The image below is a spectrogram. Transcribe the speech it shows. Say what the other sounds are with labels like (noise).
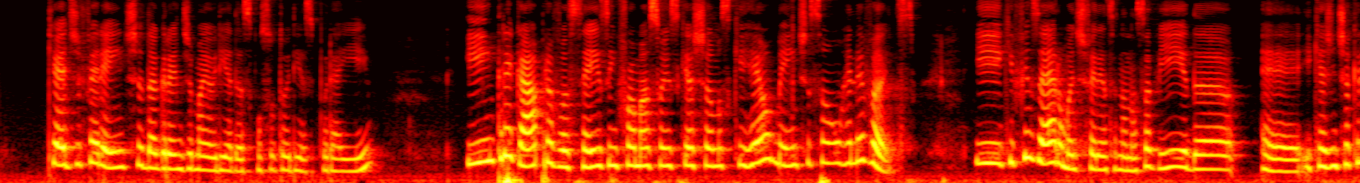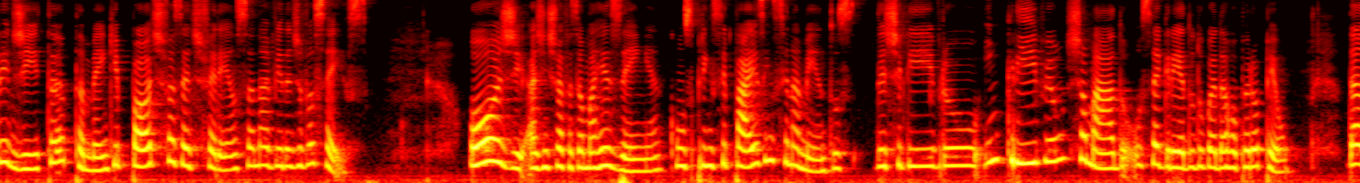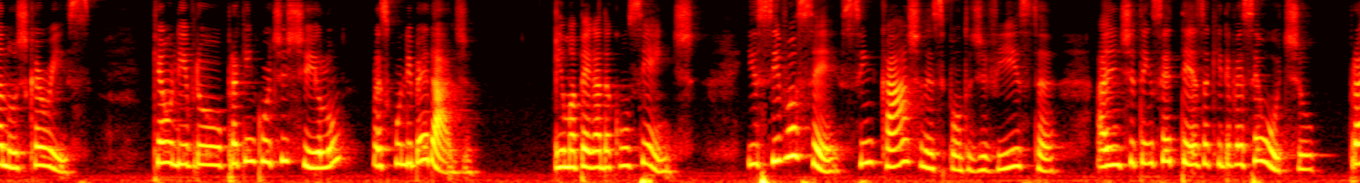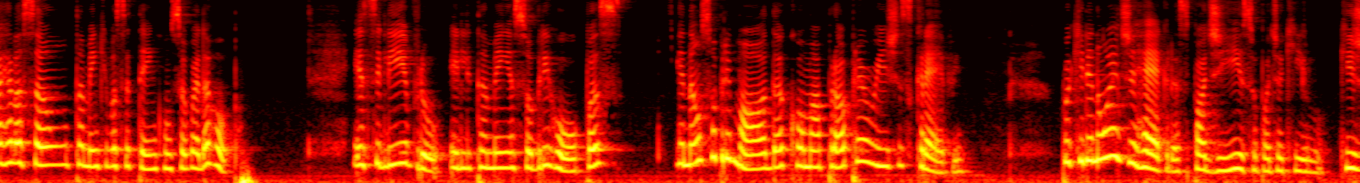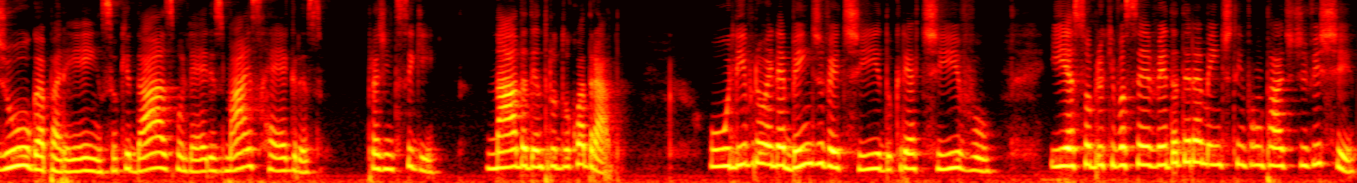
que é diferente da grande maioria das consultorias por aí e entregar para vocês informações que achamos que realmente são relevantes e que fizeram uma diferença na nossa vida é, e que a gente acredita também que pode fazer diferença na vida de vocês. Hoje a gente vai fazer uma resenha com os principais ensinamentos deste livro incrível chamado O Segredo do Guarda-Roupa Europeu, da Anushka Rees, que é um livro para quem curte estilo, mas com liberdade e uma pegada consciente. E se você se encaixa nesse ponto de vista, a gente tem certeza que ele vai ser útil para a relação também que você tem com o seu guarda-roupa. Esse livro, ele também é sobre roupas e não sobre moda, como a própria Rich escreve. Porque ele não é de regras, pode isso, pode aquilo, que julga a aparência, o que dá às mulheres mais regras para a gente seguir. Nada dentro do quadrado. O livro ele é bem divertido, criativo e é sobre o que você verdadeiramente tem vontade de vestir.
